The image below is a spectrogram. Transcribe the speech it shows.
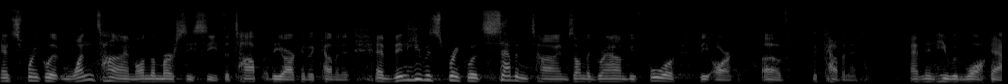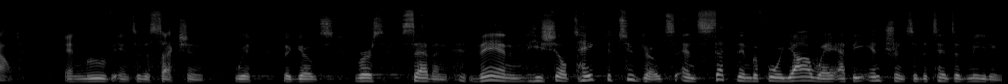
and sprinkle it one time on the mercy seat, the top of the Ark of the Covenant. And then he would sprinkle it seven times on the ground before the Ark of the Covenant. And then he would walk out and move into the section with the goats. Verse 7 Then he shall take the two goats and set them before Yahweh at the entrance of the tent of meeting.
